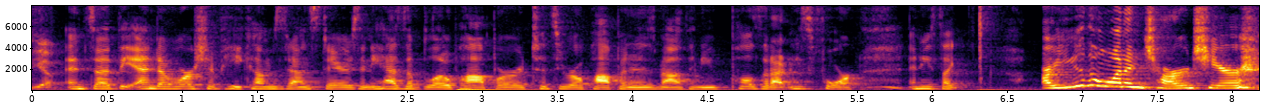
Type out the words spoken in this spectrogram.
Yep. and so at the end of worship he comes downstairs and he has a blow pop or a tootsie roll pop in his mouth and he pulls it out and he's four and he's like are you the one in charge here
